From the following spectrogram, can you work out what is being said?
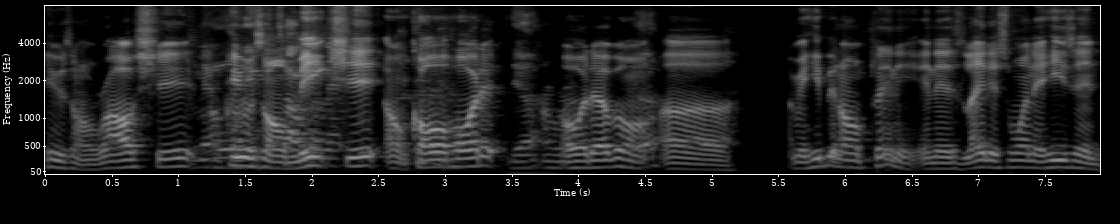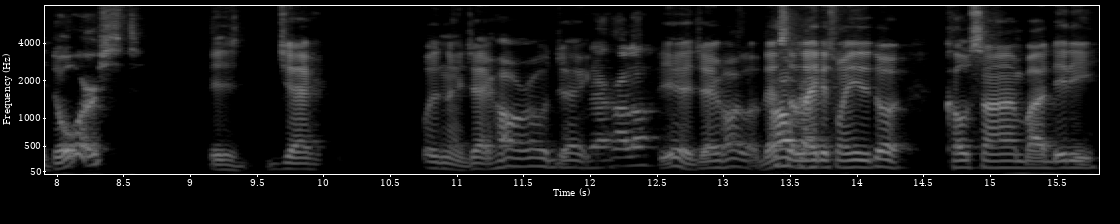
He was on Raw shit. Remember He was on talking Meek shit. On Cold Hearted. Yeah. or right. whatever. On, uh, I mean, he been on plenty, and his latest one that he's endorsed is Jack. What's his name? Jack Harlow. Jack. Jack Harlow? Yeah, Jack Harlow. That's the latest one he's doing. Co-signed by Diddy.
